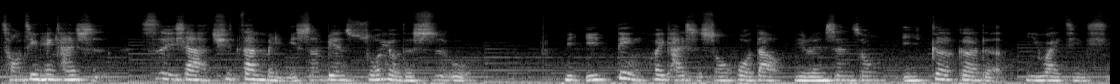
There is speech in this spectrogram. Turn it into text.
从今天开始，试一下去赞美你身边所有的事物，你一定会开始收获到你人生中一个个的意外惊喜。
